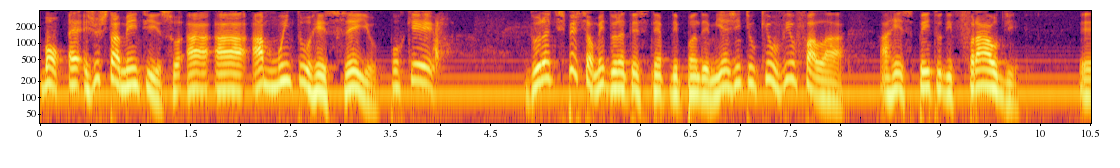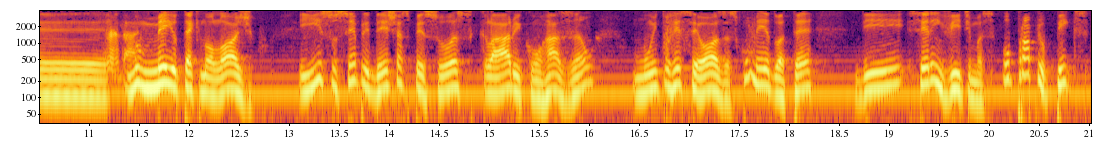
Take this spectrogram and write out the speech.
Bom, é justamente isso. Há, há, há, muito receio, porque durante, especialmente durante esse tempo de pandemia, a gente o que ouviu falar a respeito de fraude é, no meio tecnológico, e isso sempre deixa as pessoas, claro e com razão, muito receosas, com medo até de serem vítimas. O próprio Pix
